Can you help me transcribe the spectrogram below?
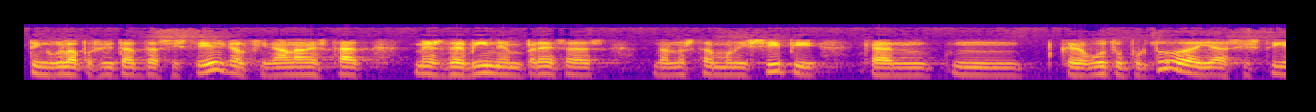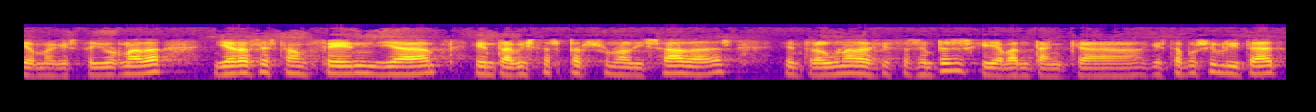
tingut la possibilitat d'assistir, que al final han estat més de 20 empreses del nostre municipi que han mm, cregut oportú de ja assistir a aquesta jornada i ara s'estan fent ja entrevistes personalitzades entre alguna d'aquestes empreses que ja van tancar aquesta possibilitat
